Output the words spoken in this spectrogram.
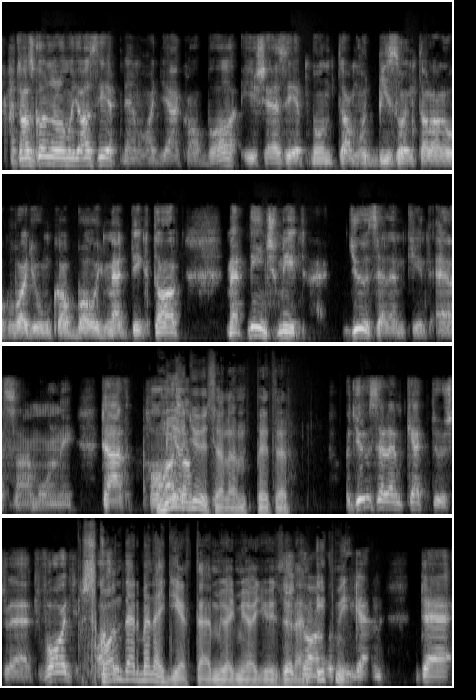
Hát azt gondolom, hogy azért nem hagyják abba, és ezért mondtam, hogy bizonytalanok vagyunk abba, hogy meddig tart, mert nincs mit győzelemként elszámolni. Tehát, ha Mi haza... a győzelem, Péter? A győzelem kettős lehet, vagy... Skanderben az... egyértelmű, hogy mi a győzelem. Van, itt mi? Igen, de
